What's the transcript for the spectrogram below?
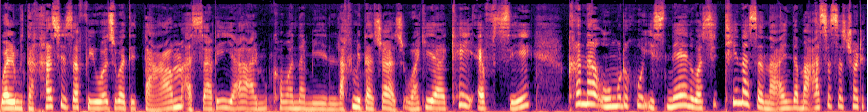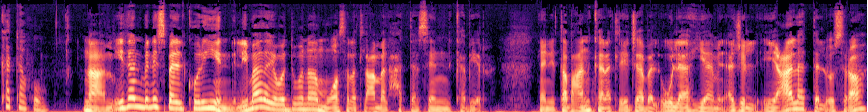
والمتخصصة في وجبة الطعام السريع المكونة من لحم دجاج وهي KFC كان عمره 62 سنة عندما أسس شركته. نعم إذا بالنسبة للكوريين لماذا يودون مواصلة العمل حتى سن كبير؟ يعني طبعا كانت الإجابة الأولى هي من أجل إعالة الأسرة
